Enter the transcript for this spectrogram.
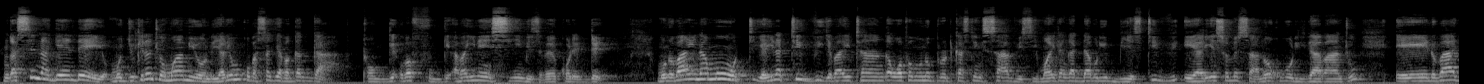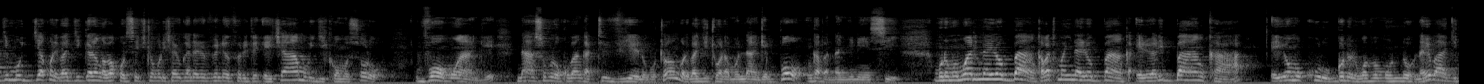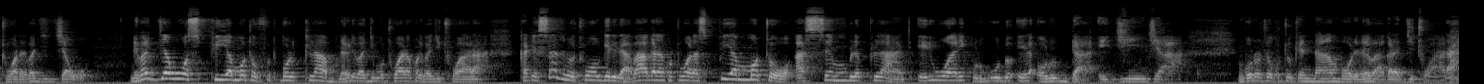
nga sinagenda eyo mujjukire nti omwami ono yali omu ku basajja abagagga togge oba fugge abalina ensimbi ze beekoledde. Muno balinamu yalina tv gye bayitanga wava muno broadcasting service mwayitanga wbs tv eyali esomesa n'okubuulirira abantu eno bagimugjako ne bagiggalo nga bakozesa ekitongole kya uganda revenue authority ekyamubigika omusolo va omwange n'asobola okuba nga tv eno butongole bagitwala munange bo nga bannanyini ensi. Muno mwe mwali nairo bank abatumanyi nairo bank eno yali banka ey'omukulu Gordon wava muno naye bagitwala bagijjawo. Ne bajjawo Spear Motor Football Club naye ne bagimutwalako ne bagitwala. Kati essaazi no twogerera abaagala kutwala Spear Motor Assembly Plant eri wali ku luguudo era oludda ejjinja. Ng'onoto okutuuka ennamboole naye baagala gitwala.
